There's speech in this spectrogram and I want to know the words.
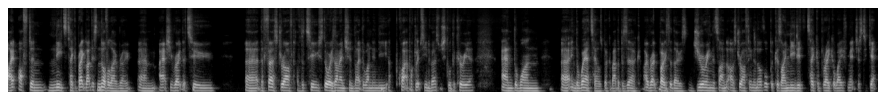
I often need to take a break. Like this novel I wrote. Um. I actually wrote the two. Uh, the first draft of the two stories I mentioned, like the one in the Quiet Apocalypse universe, which is called The Courier, and the one uh, in the Were Tales book about the Berserk. I wrote both of those during the time that I was drafting the novel because I needed to take a break away from it just to get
